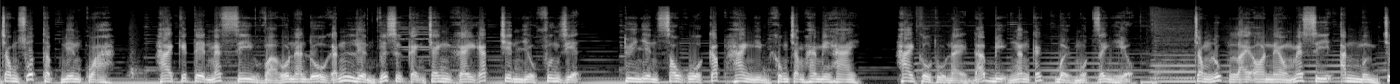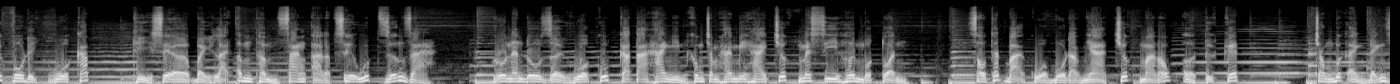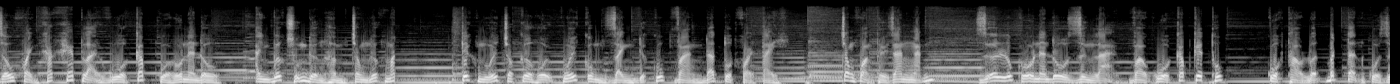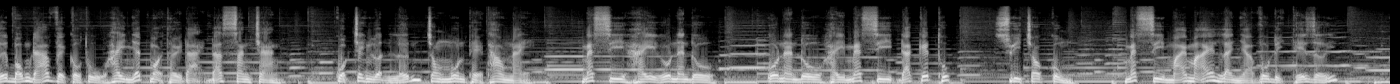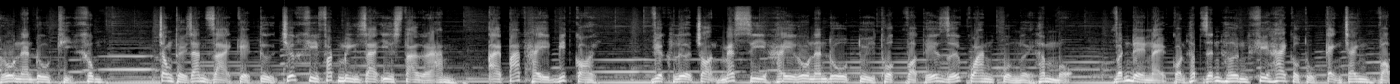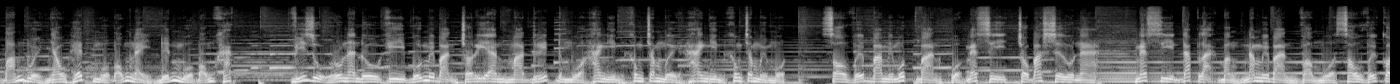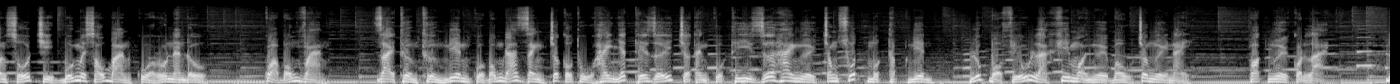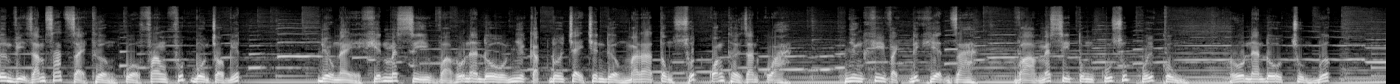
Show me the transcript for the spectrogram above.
Trong suốt thập niên qua, hai cái tên Messi và Ronaldo gắn liền với sự cạnh tranh gay gắt trên nhiều phương diện. Tuy nhiên sau World Cup 2022, hai cầu thủ này đã bị ngăn cách bởi một danh hiệu. Trong lúc Lionel Messi ăn mừng chức vô địch World Cup, thì CR7 lại âm thầm sang Ả Rập Xê Út dưỡng già. Ronaldo rời World Cup Qatar 2022 trước Messi hơn một tuần, sau thất bại của Bồ Đào Nha trước Maroc ở tứ kết. Trong bức ảnh đánh dấu khoảnh khắc khép lại World Cup của Ronaldo, anh bước xuống đường hầm trong nước mắt. Tiếc nuối cho cơ hội cuối cùng giành được cúp vàng đã tuột khỏi tay. Trong khoảng thời gian ngắn, giữa lúc Ronaldo dừng lại và World Cup kết thúc, cuộc thảo luận bất tận của giới bóng đá về cầu thủ hay nhất mọi thời đại đã sang trang. Cuộc tranh luận lớn trong môn thể thao này, Messi hay Ronaldo, Ronaldo hay Messi đã kết thúc. Suy cho cùng, Messi mãi mãi là nhà vô địch thế giới, Ronaldo thì không. Trong thời gian dài kể từ trước khi phát minh ra Instagram, iPad hay Bitcoin, việc lựa chọn Messi hay Ronaldo tùy thuộc vào thế giới quan của người hâm mộ. Vấn đề này còn hấp dẫn hơn khi hai cầu thủ cạnh tranh và bám đuổi nhau hết mùa bóng này đến mùa bóng khác. Ví dụ Ronaldo ghi 40 bàn cho Real Madrid mùa 2010-2011 so với 31 bàn của Messi cho Barcelona. Messi đáp lại bằng 50 bàn vào mùa sau với con số chỉ 46 bàn của Ronaldo. Quả bóng vàng Giải thưởng thường niên của bóng đá dành cho cầu thủ hay nhất thế giới trở thành cuộc thi giữa hai người trong suốt một thập niên. Lúc bỏ phiếu là khi mọi người bầu cho người này hoặc người còn lại. Đơn vị giám sát giải thưởng của Frank Football cho biết Điều này khiến Messi và Ronaldo như cặp đôi chạy trên đường marathon suốt quãng thời gian qua. Nhưng khi vạch đích hiện ra và Messi tung cú sút cuối cùng, Ronaldo chùn bước.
